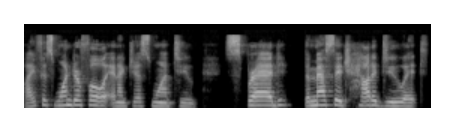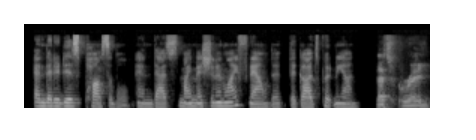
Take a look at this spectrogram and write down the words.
life is wonderful. And I just want to spread the message how to do it and that it is possible. And that's my mission in life now that, that God's put me on. That's great.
